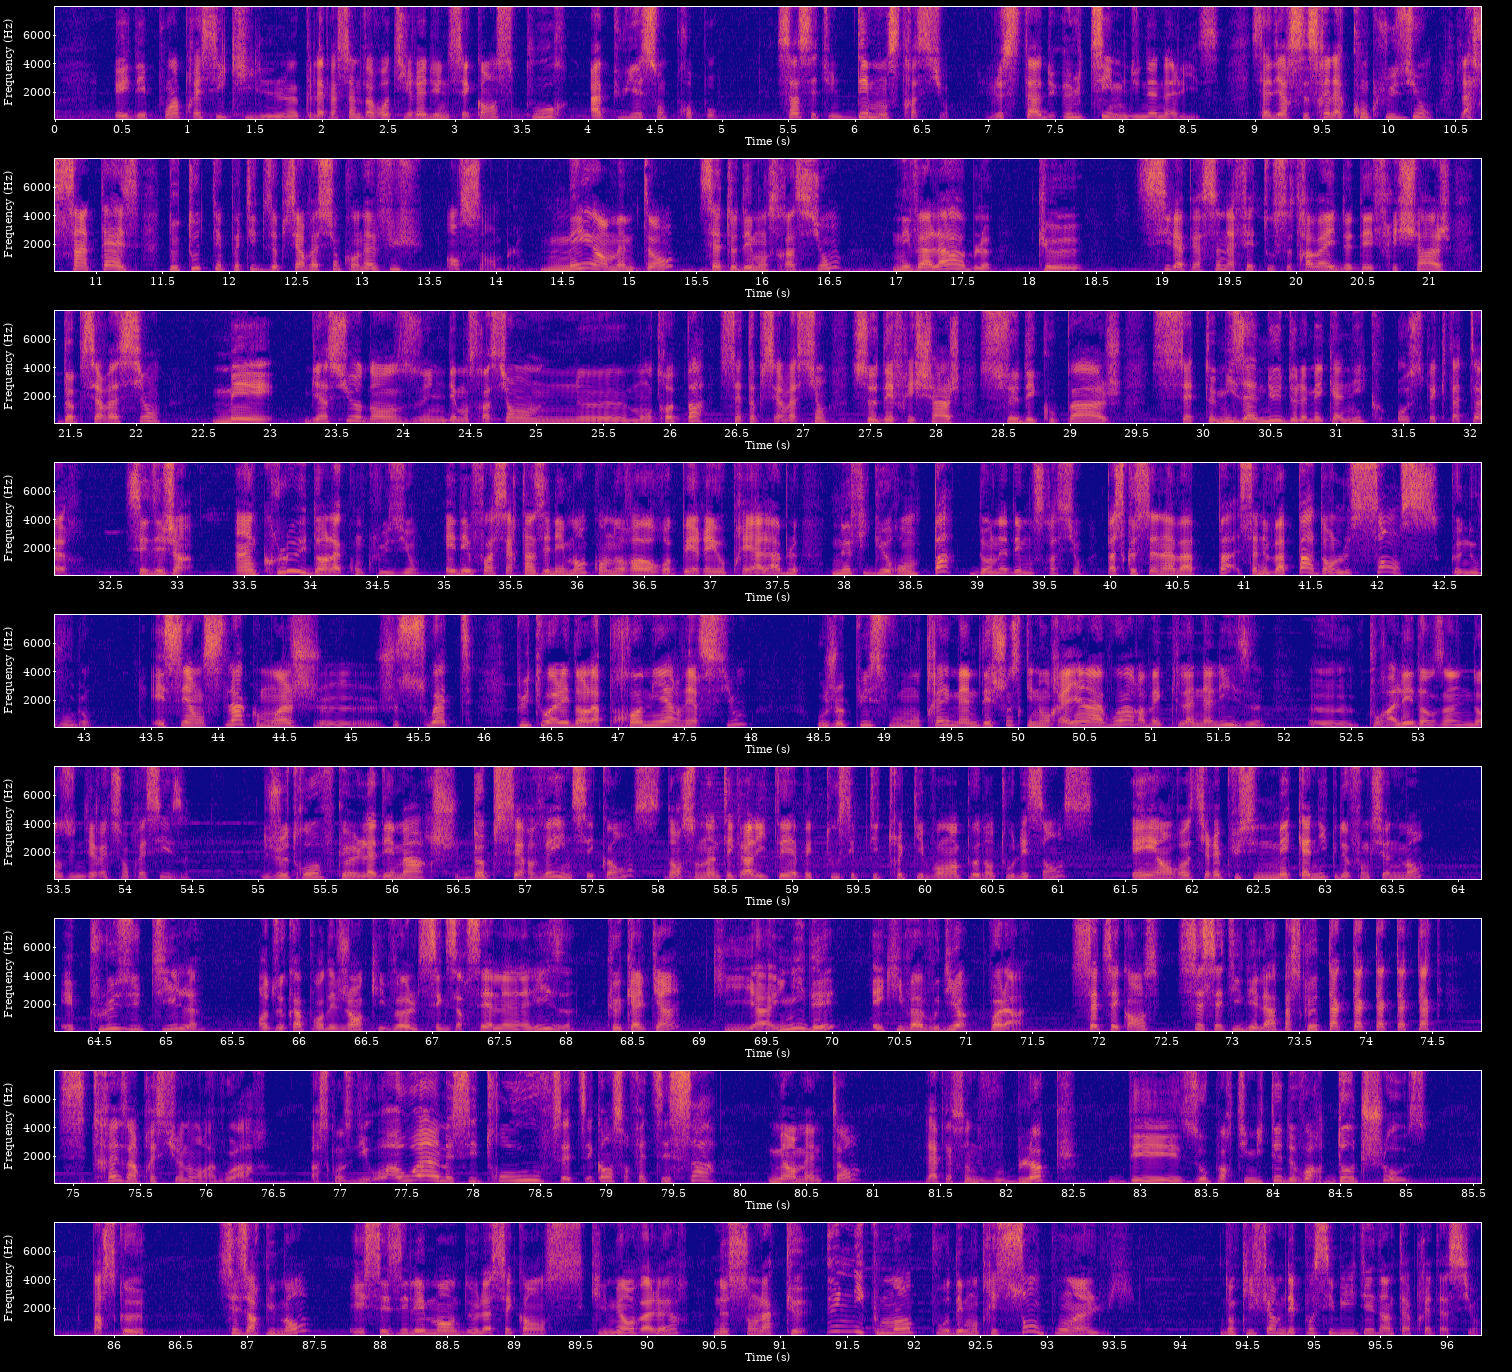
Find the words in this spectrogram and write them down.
et des points précis que la personne va retirer d'une séquence pour appuyer son propos. Ça, c'est une démonstration, le stade ultime d'une analyse. C'est-à-dire, ce serait la conclusion, la synthèse de toutes les petites observations qu'on a vues ensemble. Mais en même temps, cette démonstration n'est valable que si la personne a fait tout ce travail de défrichage, d'observation, mais bien sûr, dans une démonstration, on ne montre pas cette observation, ce défrichage, ce découpage, cette mise à nu de la mécanique au spectateur. C'est déjà inclus dans la conclusion. Et des fois, certains éléments qu'on aura repérés au préalable ne figureront pas dans la démonstration, parce que ça ne va pas, ça ne va pas dans le sens que nous voulons. Et c'est en cela que moi, je, je souhaite plutôt aller dans la première version, où je puisse vous montrer même des choses qui n'ont rien à voir avec l'analyse, euh, pour aller dans, une direction précise. Je trouve que la démarche d'observer une séquence dans son intégralité avec tous ces petits trucs qui vont un peu dans tous les sens et en retirer plus une mécanique de fonctionnement est plus utile, en tout cas pour des gens qui veulent s'exercer à l'analyse, que quelqu'un qui a une idée et qui va vous dire voilà, cette séquence, c'est cette idée-là parce que tac tac tac tac tac. C'est très impressionnant à voir parce qu'on se dit oh ouais mais c'est trop ouf cette séquence en fait c'est ça. Mais en même temps, la personne vous bloque des opportunités de voir d'autres choses. Parce que ces arguments et ces éléments de la séquence qu'il met en valeur ne sont là que uniquement pour démontrer son point à lui. Donc il ferme des possibilités d'interprétation.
